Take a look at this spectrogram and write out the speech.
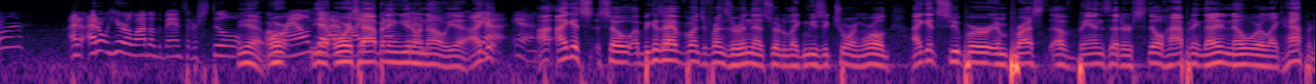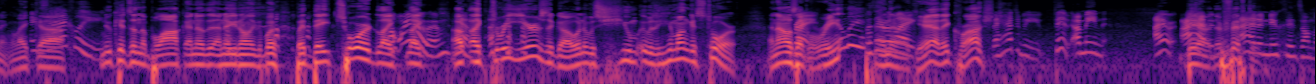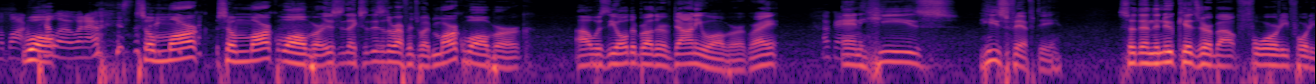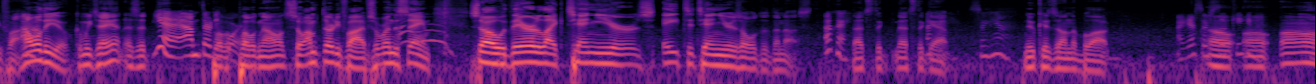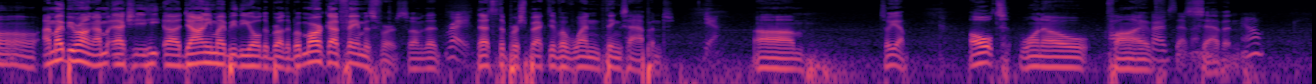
I, d- I don't hear a lot of the bands that are still Yeah, or around. yeah, that I or it's liked happening. You don't know. Yeah, I yeah, get. yeah. I, I get s- so uh, because I have a bunch of friends that are in that sort of like music touring world. I get super impressed of bands that are still happening that I didn't know were like happening. Like exactly. uh, New Kids on the Block. I know that I know you don't like the boy, but they toured like like them, uh, yeah. like three years ago, and it was hum- it was a humongous tour. And I was like, really? But they and were they're like- yeah, they crushed. They had to be fit. I mean, I I They are, had a, they're 50. I had a New Kids on the Block Well, pillow when I was So Mark, so Mark Wahlberg. This is like so. This is the reference point. Mark Wahlberg uh, was the older brother of Donnie Wahlberg, right? okay. And he's he's fifty. So then the new kids are about 40, 45. How Uh-huh. old are you? Can we say it? Is it yeah, I'm 34. public, public knowledge? So I'm 35. So we're in the same. So they're like 10 years, 8 to 10 years older than us. Okay. That's the that's the okay. gap. So yeah, New kids on the block. I guess they're still Oh, kicking oh, it. oh. I might be wrong. I'm actually he, uh, Donnie might be the older brother, but Mark got famous first. So that Right. That's the perspective of when things happened. Yeah. Um, so yeah, Alt 1057. 1057. Yep.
